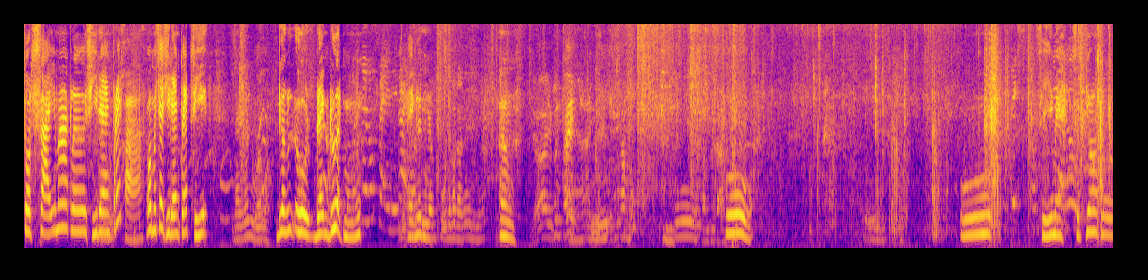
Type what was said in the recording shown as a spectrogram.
สดใสมากเลย สีแดงเป๊ะขาโอ้ไม่ใช่สีแดงเป๊ะสี แดงแล้วหนูเดืองเออแดงเลือดหมูเรียกน้องเฟย์นี่ได้แดงเลือดหมูเลี้ยงพูดแล้วมันก็ได้ยินไหมเอออันนี้ผู้อู้สีแม่สุดยอดเลย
